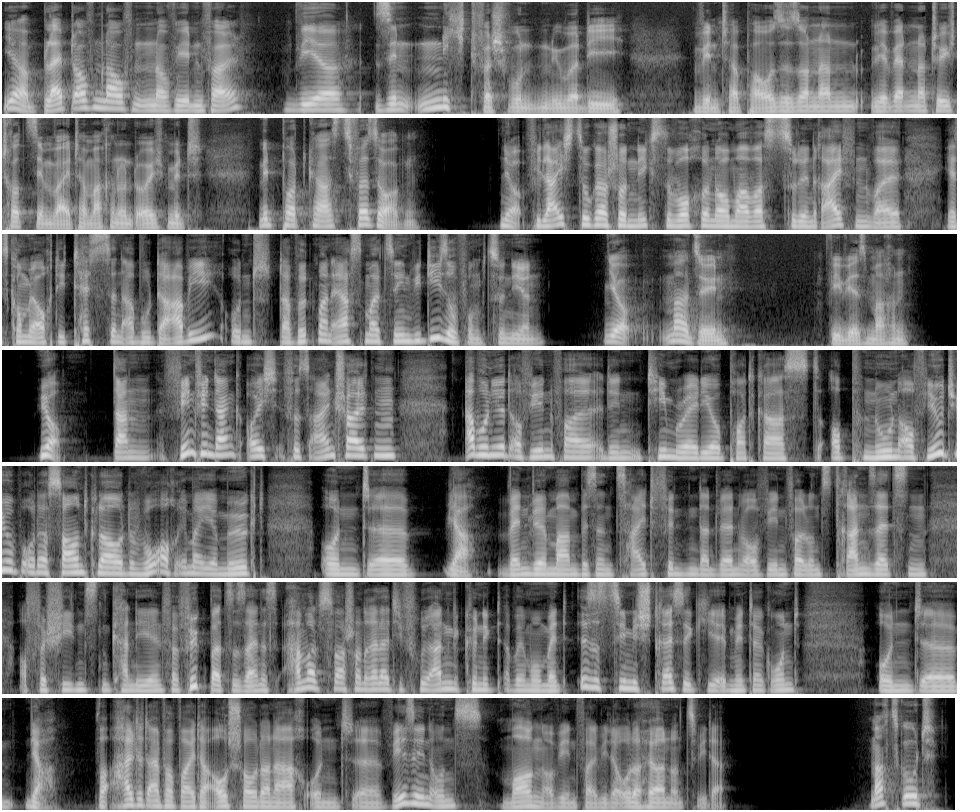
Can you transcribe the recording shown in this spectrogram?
Ja, bleibt auf dem Laufenden auf jeden Fall. Wir sind nicht verschwunden über die Winterpause, sondern wir werden natürlich trotzdem weitermachen und euch mit, mit Podcasts versorgen. Ja, vielleicht sogar schon nächste Woche noch mal was zu den Reifen, weil jetzt kommen ja auch die Tests in Abu Dhabi und da wird man erstmal sehen, wie die so funktionieren. Ja, mal sehen, wie wir es machen. Ja, dann vielen, vielen Dank euch fürs Einschalten. Abonniert auf jeden Fall den Team Radio Podcast, ob nun auf YouTube oder Soundcloud, wo auch immer ihr mögt. Und äh, ja, wenn wir mal ein bisschen Zeit finden, dann werden wir auf jeden Fall uns dran setzen, auf verschiedensten Kanälen verfügbar zu sein. Das haben wir zwar schon relativ früh angekündigt, aber im Moment ist es ziemlich stressig hier im Hintergrund. Und äh, ja, haltet einfach weiter Ausschau danach und äh, wir sehen uns morgen auf jeden Fall wieder oder hören uns wieder. Macht's gut.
